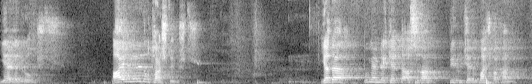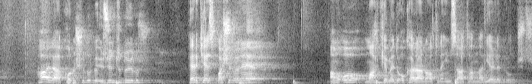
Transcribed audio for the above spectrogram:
yerle bir olmuştur. Aileleri de utanç duymuştur. Ya da bu memlekette asılan bir ülkenin başbakanı hala konuşulur ve üzüntü duyulur. Herkes başını öne eğer. Ama o mahkemede o kararın altına imza atanlar yerle bir olmuştur.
